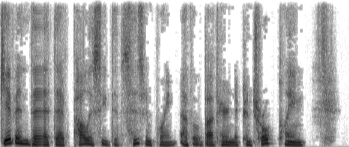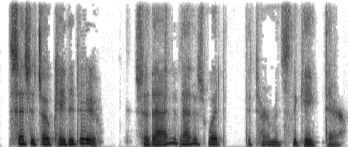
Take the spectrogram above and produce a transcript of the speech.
Given that that policy decision point up above here in the control plane says it's okay to do. So that, that is what determines the gate there.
